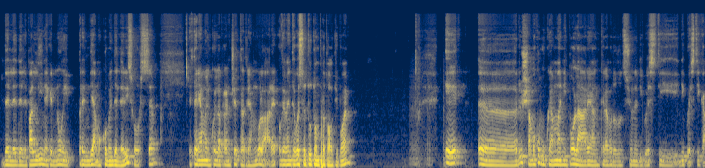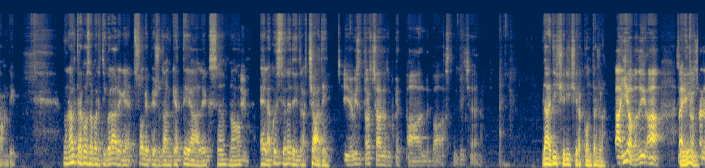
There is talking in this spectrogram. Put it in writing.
delle, delle, palline che noi prendiamo come delle risorse e teniamo in quella prancetta triangolare ovviamente questo è tutto un prototipo eh? e eh, riusciamo comunque a manipolare anche la produzione di questi, di questi campi un'altra cosa particolare che so che è piaciuta anche a te Alex no? sì. è la questione dei tracciati sì ho visto tracciati tu che palle basta invece dai, dici, dici, raccontacela. Ah, io vado io. Ah, beh, sì. i tracciati,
